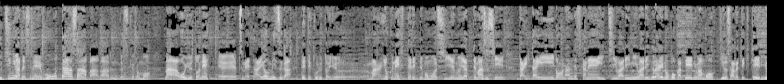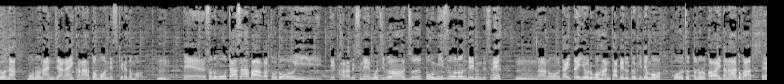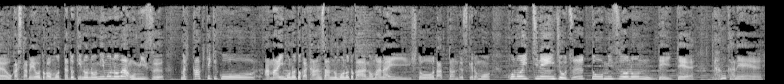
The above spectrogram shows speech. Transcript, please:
うちにはですね、ウォーターサーバーがあるんですけども、まあ、お湯とね、えー冷たいお水が出てくるという、まあ、よくね、テレビでももう CM やってますし、大体どうなんですかね、1割2割ぐらいのご家庭にはもう普及されてきているようなものなんじゃないかなと思うんですけれども、うん。えーそのウォーターサーバーが届いてからですね、もう自分はずっとお水を飲んでいるんですね。うん。あの、だいたい夜ご飯食べる時でも、こう、ちょっと喉乾いたなとか、えーお菓子食べようとか思った時の飲み物はお水。まあ、比較的こう、甘いものとか炭酸のものとか飲まない人だったんですけども、この1年以上ずっとお水を飲んでいて、なんかね、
